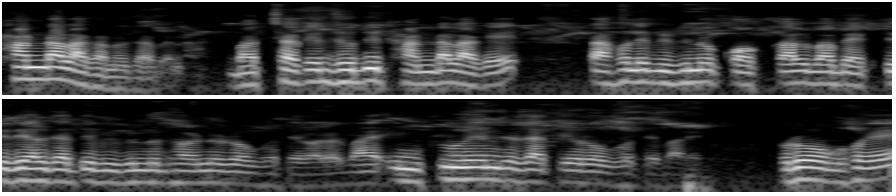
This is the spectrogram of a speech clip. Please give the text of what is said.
ঠান্ডা লাগানো যাবে না। বাচ্চাকে যদি ঠান্ডা লাগে, তাহলে বিভিন্ন কক্কাল বা ব্যাকটেরিয়াল জাতীয় বিভিন্ন ধরনের রোগ হতে পারে বা ইনফ্লুয়েঞ্জা জাতীয় রোগ হতে পারে। রোগ হয়ে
